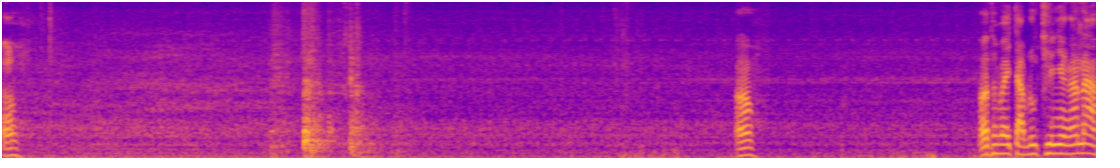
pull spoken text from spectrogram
เอา เอาเอาทำไมจับลูกชิ้นอย่างนั้นน่ะ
